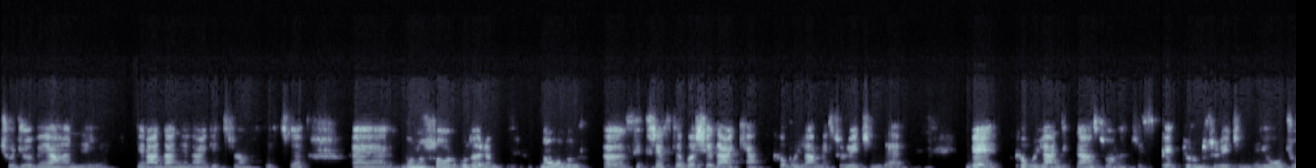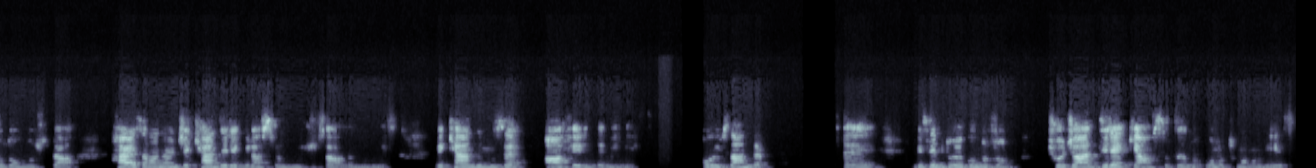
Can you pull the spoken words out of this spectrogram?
Çocuğu veya anneyi. Genelde anneler getiriyor hafta. Ee, bunu sorgularım. Ne olur e, stresle baş ederken kabullenme sürecinde ve kabullendikten sonraki spektrum sürecinde, yolculuğumuzda her zaman önce kendi regülasyonumuzu sağlamalıyız ve kendimize aferin demeliyiz. O yüzden de e, bizim duygumuzun çocuğa direkt yansıdığını unutmamalıyız.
